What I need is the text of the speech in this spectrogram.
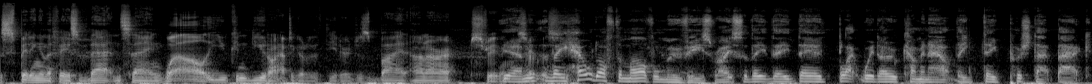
spitting in the face of that and saying, "Well, you can, you don't have to go to the theater; just buy it on our streaming Yeah, I mean, they held off the Marvel movies, right? So they they they had Black Widow coming out. They they pushed that back.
